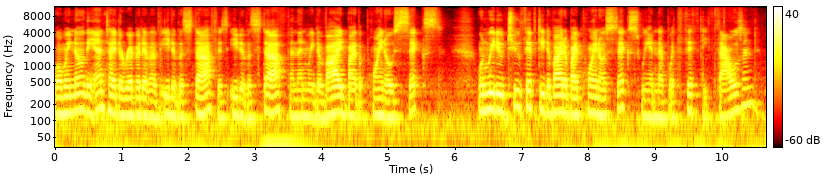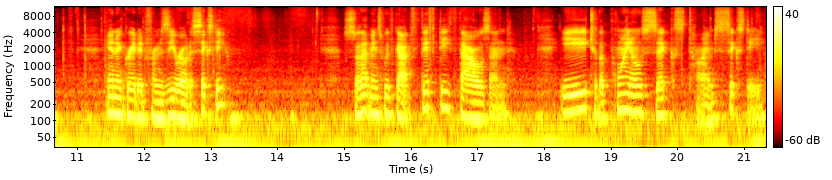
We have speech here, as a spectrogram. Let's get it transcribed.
Well, we know the antiderivative of e to the stuff is e to the stuff, and then we divide by the 0.06. When we do 250 divided by 0.06, we end up with 50,000 integrated from 0 to 60. So that means we've got 50,000 e to the 0.06 times 60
